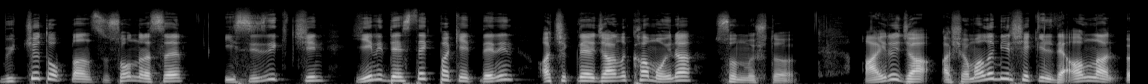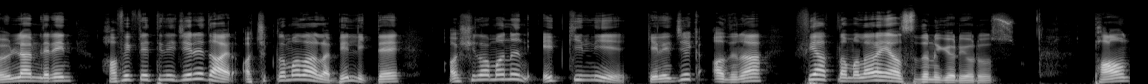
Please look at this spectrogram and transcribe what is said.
bütçe toplantısı sonrası işsizlik için yeni destek paketlerinin açıklayacağını kamuoyuna sunmuştu. Ayrıca aşamalı bir şekilde alınan önlemlerin hafifletileceğine dair açıklamalarla birlikte aşılamanın etkinliği gelecek adına fiyatlamalara yansıdığını görüyoruz. Pound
